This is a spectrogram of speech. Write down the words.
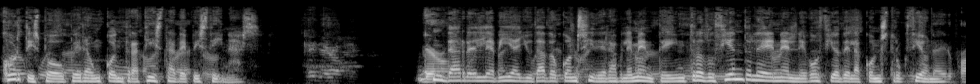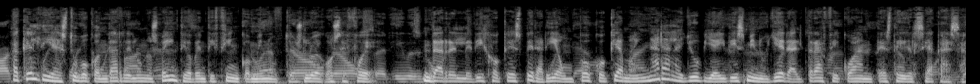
Curtis Pope era un contratista de piscinas. Darrell le había ayudado considerablemente, introduciéndole en el negocio de la construcción. Aquel día estuvo con Darrell unos 20 o 25 minutos, luego se fue. Darrell le dijo que esperaría un poco, que amainara la lluvia y disminuyera el tráfico antes de irse a casa.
